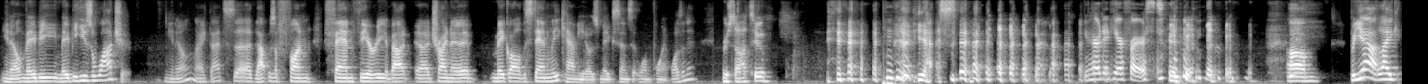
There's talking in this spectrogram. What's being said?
you know, maybe maybe he's a watcher. You know, like that's uh, that was a fun fan theory about uh, trying to make all the Stan Lee cameos make sense at one point, wasn't it? Rusatu. yes. You heard it here first. um, but yeah, like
